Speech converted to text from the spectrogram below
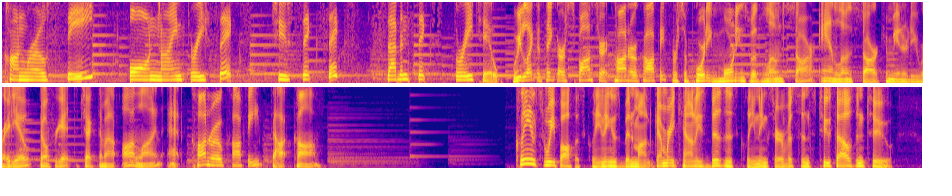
Conroe C on 936 266 7632. We'd like to thank our sponsor at Conroe Coffee for supporting Mornings with Lone Star and Lone Star Community Radio. Don't forget to check them out online at conroecoffee.com. Clean Sweep Office Cleaning has been Montgomery County's business cleaning service since 2002,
